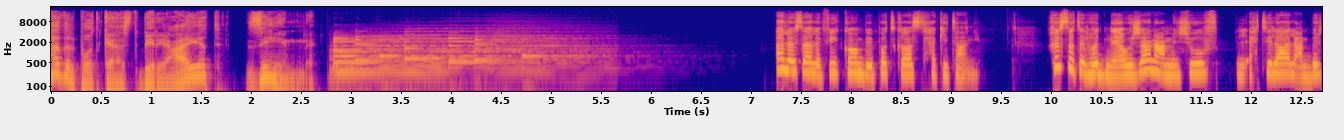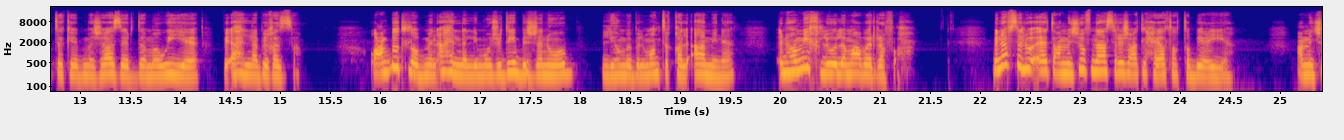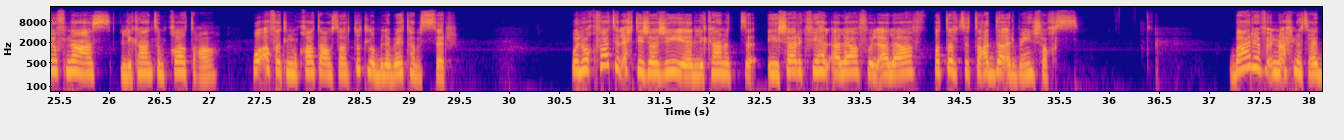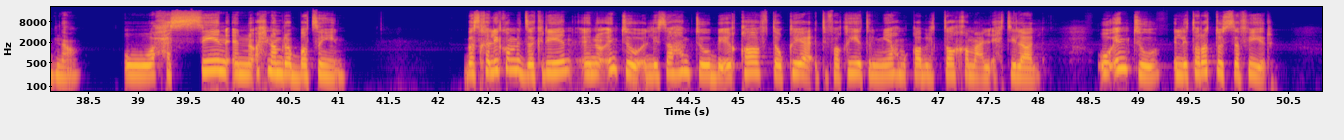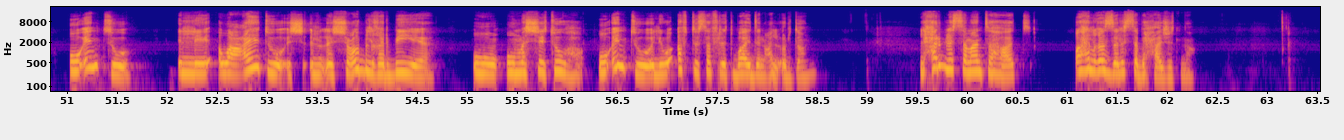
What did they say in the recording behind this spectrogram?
هذا البودكاست برعاية زين. أهلا وسهلا فيكم ببودكاست حكي تاني. خلصت الهدنة ورجعنا عم نشوف الاحتلال عم بيرتكب مجازر دموية بأهلنا بغزة. وعم بيطلب من أهلنا اللي موجودين بالجنوب اللي هم بالمنطقة الآمنة إنهم يخلوا لمعبر رفح. بنفس الوقت عم نشوف ناس رجعت لحياتها الطبيعية. عم نشوف ناس اللي كانت مقاطعة وقفت المقاطعة وصارت تطلب لبيتها بالسر. والوقفات الاحتجاجية اللي كانت يشارك فيها الآلاف والآلاف بطلت تتعدى 40 شخص. بعرف إنه إحنا تعبنا وحاسين إنه إحنا مربطين. بس خليكم متذكرين إنه أنتوا اللي ساهمتوا بإيقاف توقيع اتفاقية المياه مقابل الطاقة مع الاحتلال. وأنتوا اللي طردتوا السفير. وأنتوا اللي وعيتوا الشعوب الغربية ومشيتوها. وأنتوا اللي وقفتوا سفرة بايدن على الأردن. الحرب لسه ما انتهت وأهل غزة لسه بحاجتنا.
